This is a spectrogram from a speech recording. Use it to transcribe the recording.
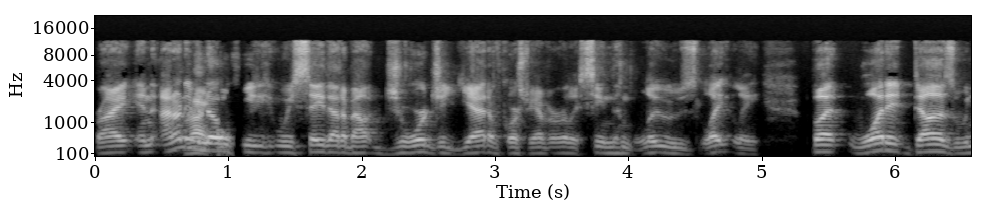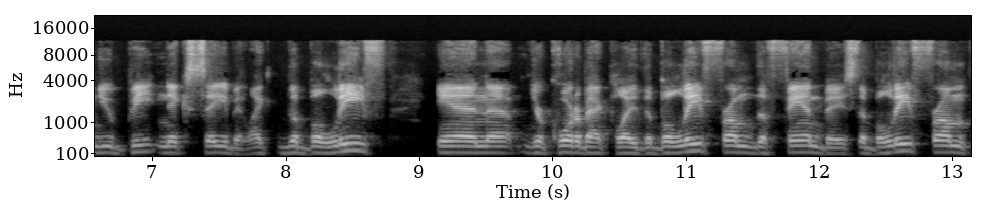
right? And I don't even right. know if we, we say that about Georgia yet. Of course, we haven't really seen them lose lately. But what it does when you beat Nick Saban, like the belief in uh, your quarterback play, the belief from the fan base, the belief from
